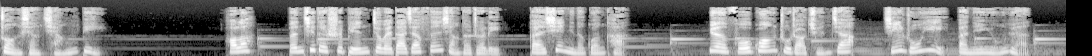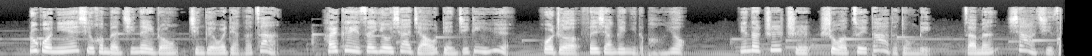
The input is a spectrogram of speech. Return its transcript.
撞向墙壁。好了，本期的视频就为大家分享到这里，感谢您的观看。愿佛光照照全家，吉如意伴您永远。如果您也喜欢本期内容，请给我点个赞。还可以在右下角点击订阅，或者分享给你的朋友。您的支持是我最大的动力。咱们下期再。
